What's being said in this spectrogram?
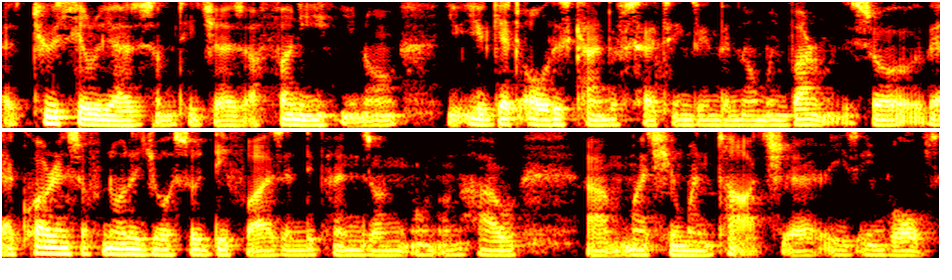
uh, too serious. Some teachers are funny. You know, you, you get all these kind of settings in the normal environment. So the acquirance of knowledge also differs and depends on on, on how um, much human touch uh, is involved,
